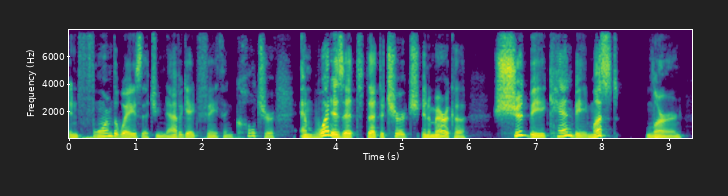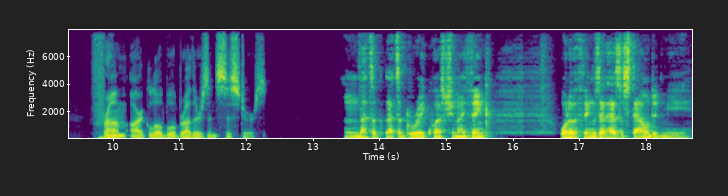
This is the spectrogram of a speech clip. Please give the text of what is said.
inform the ways that you navigate faith and culture? And what is it that the church in America should be, can be, must learn from our global brothers and sisters? Mm, that's a that's a great question. I think one of the things that has astounded me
